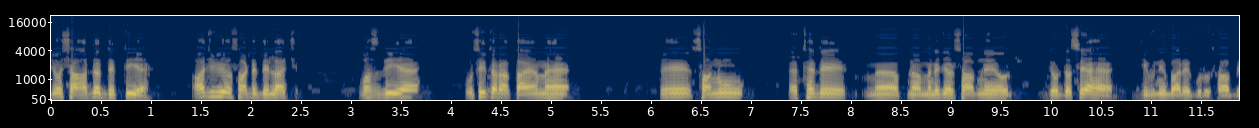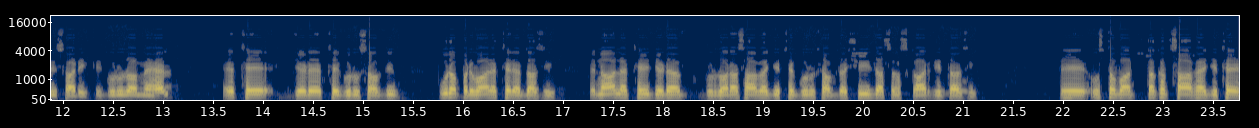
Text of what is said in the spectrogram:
ਜੋ ਸ਼ਹਾਦਤ ਦਿੱਤੀ ਹੈ। ਅੱਜ ਵੀ ਉਹ ਸਾਡੇ ਦਿਲਾਂ 'ਚ ਵਸਦੀ ਹੈ, ਉਸੇ ਤਰ੍ਹਾਂ ਕਾਇਮ ਹੈ ਤੇ ਸਾਨੂੰ ਇੱਥੇ ਦੇ ਮੈਂ ਆਪਣਾ ਮੈਨੇਜਰ ਸਾਹਿਬ ਨੇ ਉਹ ਜੋ ਦੱਸਿਆ ਹੈ, ਜੀਵਨੀ ਬਾਰੇ ਗੁਰੂ ਸਾਹਿਬ ਦੀ ਸਾਰੀ ਕਿ ਗੁਰੂ ਦਾ ਮਹਿਲ ਇੱਥੇ, ਜਿਹੜੇ ਇੱਥੇ ਗੁਰੂ ਸਾਹਿਬ ਦੀ ਪੂਰਾ ਪਰਿਵਾਰ ਇੱਥੇ ਰਹਿੰਦਾ ਸੀ ਤੇ ਨਾਲ ਇੱਥੇ ਜਿਹੜਾ ਗੁਰਦੁਆਰਾ ਸਾਹਿਬ ਹੈ, ਜਿੱਥੇ ਗੁਰੂ ਸਾਹਿਬ ਦਾ ਸ਼ਹੀਦ ਦਾ ਸੰਸਕਾਰ ਕੀਤਾ ਸੀ ਤੇ ਉਸ ਤੋਂ ਬਾਅਦ ਤਖਤ ਸਾਹਿਬ ਹੈ, ਜਿੱਥੇ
